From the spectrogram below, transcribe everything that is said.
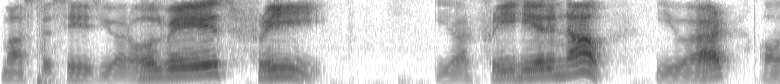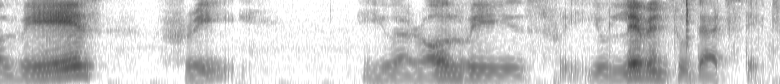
Master says you are always free. You are free here and now. You are always free. You are always free. You live into that state.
